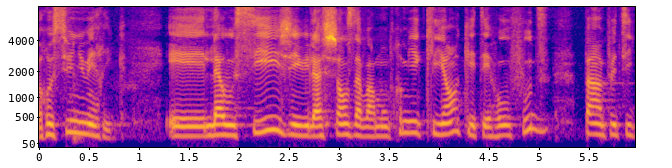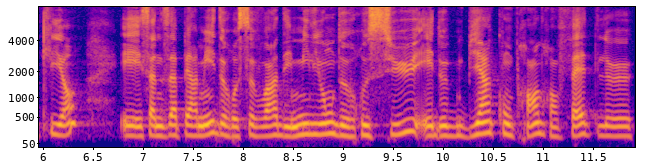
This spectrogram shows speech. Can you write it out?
reçu numérique. Et là aussi, j'ai eu la chance d'avoir mon premier client qui était Whole Foods, pas un petit client. Et ça nous a permis de recevoir des millions de reçus et de bien comprendre en fait le,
